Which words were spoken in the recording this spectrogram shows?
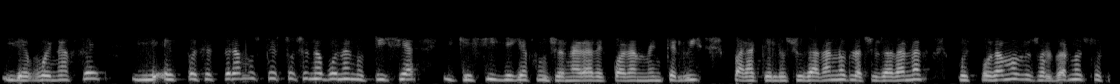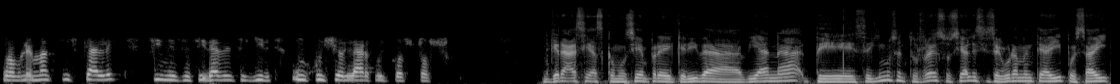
y de buena fe y pues esperamos que esto sea una buena noticia y que sí llegue a funcionar adecuadamente, Luis, para que los ciudadanos, las ciudadanas, pues podamos resolver nuestros problemas fiscales sin necesidad de seguir un juicio largo y costoso. Gracias, como siempre, querida Diana. Te seguimos en tus redes sociales y seguramente ahí pues hay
